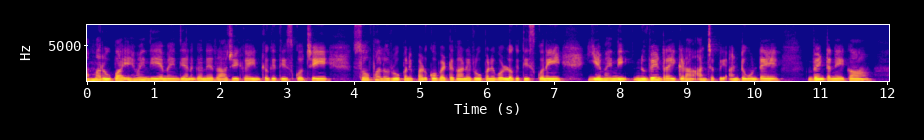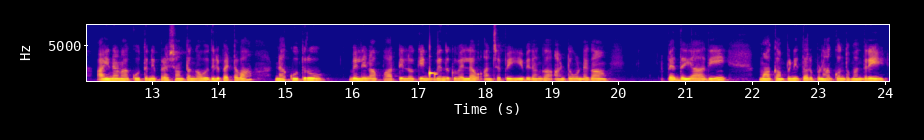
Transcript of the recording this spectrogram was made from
అమ్మ రూప ఏమైంది ఏమైంది అనగానే రాజు ఇక ఇంట్లోకి తీసుకొచ్చి సోఫాలో రూపని పడుకోబెట్టగానే రూపని ఒళ్ళోకి తీసుకొని ఏమైంది నువ్వేంట్రా ఇక్కడ అని చెప్పి అంటూ ఉంటే వెంటనేక అయినా నా కూతుర్ని ప్రశాంతంగా వదిలిపెట్టవా? నా కూతురు వెళ్ళిన పార్టీలోకి నువ్వెందుకు వెళ్ళావు? అని చెప్పి ఈ విధంగా అంటూ ఉండగా పెద్దయ్య అది మా కంపెనీ తరపున కొంతమంది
